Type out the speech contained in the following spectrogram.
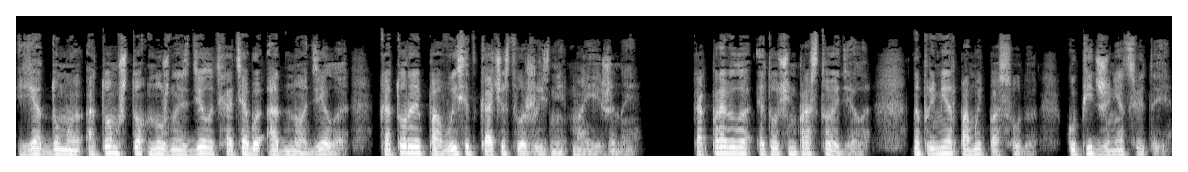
я думаю о том, что нужно сделать хотя бы одно дело, которое повысит качество жизни моей жены. Как правило, это очень простое дело. Например, помыть посуду, купить жене цветы,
